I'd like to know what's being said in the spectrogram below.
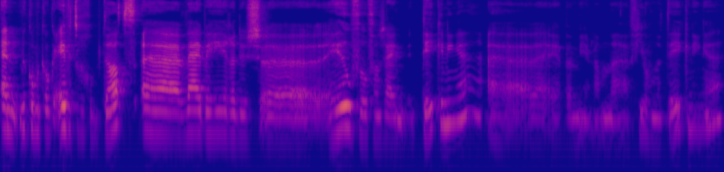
En dan kom ik ook even terug op dat. Uh, wij beheren dus uh, heel veel van zijn tekeningen. Uh, wij hebben meer dan 400 tekeningen.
